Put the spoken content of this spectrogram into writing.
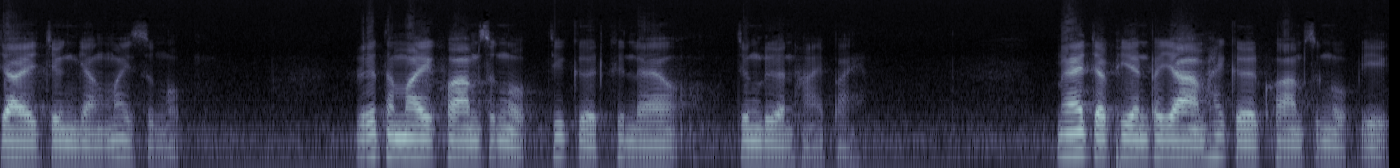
ใจจึงยังไม่สงบ หรือทำไมความสงบที่เกิดขึ้นแล้ว จึงเลือนหายไป แม้จะเพียรพยายามให้เกิดความสงบอีก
